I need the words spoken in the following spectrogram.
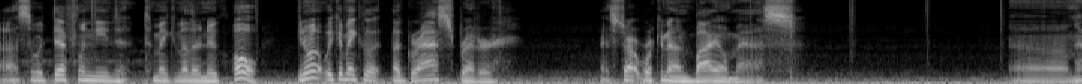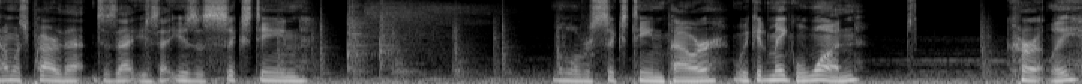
Uh, so we definitely need to make another nuke. Oh, you know what? We can make a, a grass spreader and start working on biomass. Um, how much power that does that use? That uses 16, a little over 16 power. We could make one currently.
